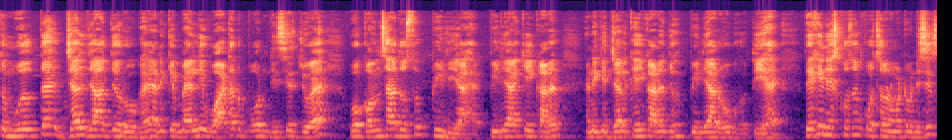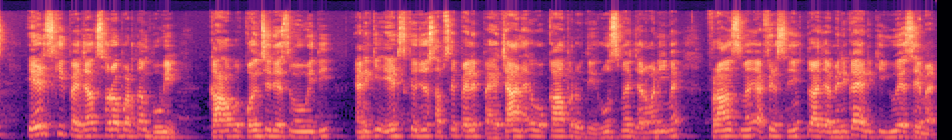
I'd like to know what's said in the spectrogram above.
तो मूलतः जल जात जो रोग है, यानी कि मेनली वाटर बोर्न डिसीज जो है, वो कौन सा है दोस्तों? पीलिया है। पीलिया के कारण, यानी कि जल के ही कारण जो है, पीलिया रोग होती है। देखिए next question question number twenty AIDS की पहचान सर्वप्रथम हुई। कहाँ पर कौन से देश में हुई थी? यानी कि एड्स के जो सबसे पहले पहचान है, वो कहाँ पर होती है? रूस में, जर्मनी में, फ्रांस में या फिर संयुक्त राज्य अमेरिका, यानी कि यूएसए में।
